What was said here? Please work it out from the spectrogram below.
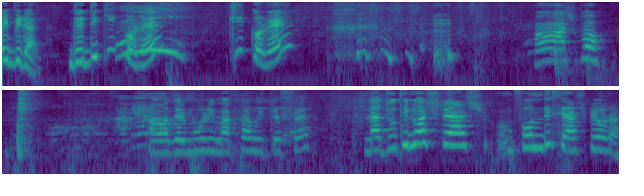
এই বিড়াল ডেডি কি করে? কি করে? আসব। আমাদের মুড়ি মাখা হইতেছে। না জুথিনু আসলে আস ফোন দিছি আসবে ওরা।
